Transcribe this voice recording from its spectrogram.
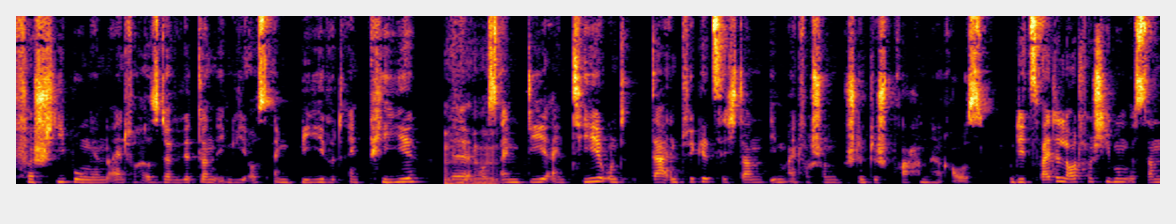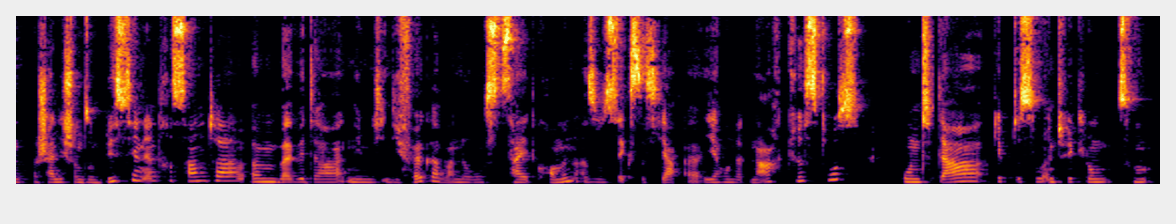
Verschiebungen einfach. Also da wird dann irgendwie aus einem B wird ein P, äh, mhm. aus einem D ein T und da entwickelt sich dann eben einfach schon bestimmte Sprachen heraus. Und die zweite Lautverschiebung ist dann wahrscheinlich schon so ein bisschen interessanter, ähm, weil wir da nämlich in die Völkerwanderungszeit kommen, also sechstes Jahr, äh, Jahrhundert nach Christus. Und da gibt es so Entwicklungen zum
